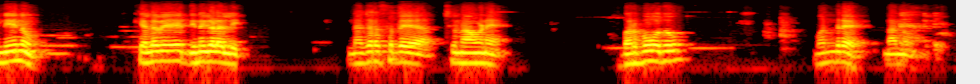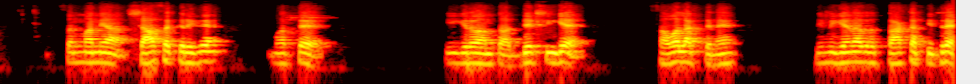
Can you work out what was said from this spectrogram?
ಇನ್ನೇನು? ಕೆಲವೇ ದಿನಗಳಲ್ಲಿ ನಗರಸಭೆಯ ಚುನಾವಣೆ ಬರ್ಬೋದು. ಬಂದ್ರೆ ನಾನು ಸನ್ಮಾನ್ಯ ಶಾಸಕರಿಗೆ ಮತ್ತೆ ಈಗಿರೋಂತ ಅಧ್ಯಕ್ಷಂಗೆ ಸವಾಲಾಗ್ತೇನೆ. ನಿಮಗೇನಾದ್ರೂ ತಾಕತ್ತಿದ್ರೆ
